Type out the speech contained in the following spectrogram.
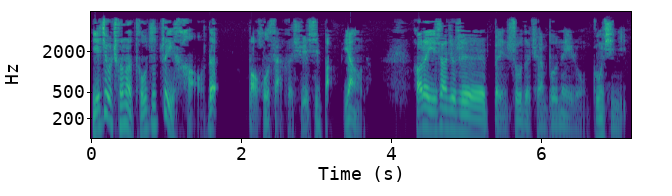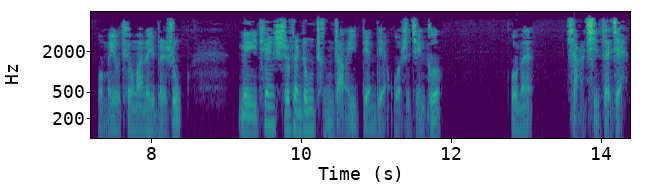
也就成了投资最好的保护伞和学习榜样了。好了，以上就是本书的全部内容。恭喜你，我们又听完了一本书。每天十分钟，成长一点点。我是秦哥，我们下期再见。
